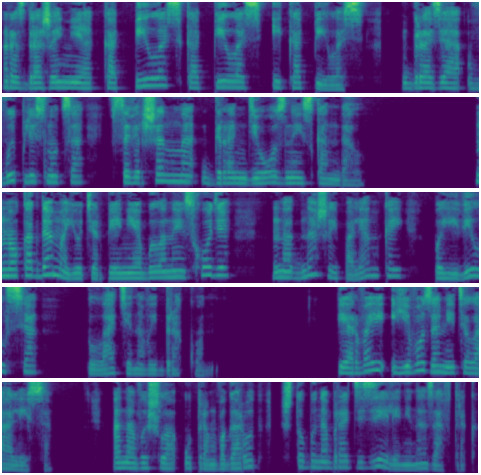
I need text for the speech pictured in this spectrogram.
Раздражение копилось, копилось и копилось, грозя выплеснуться в совершенно грандиозный скандал. Но когда мое терпение было на исходе, над нашей полянкой появился платиновый дракон. Первой его заметила Алиса. Она вышла утром в огород, чтобы набрать зелени на завтрак,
